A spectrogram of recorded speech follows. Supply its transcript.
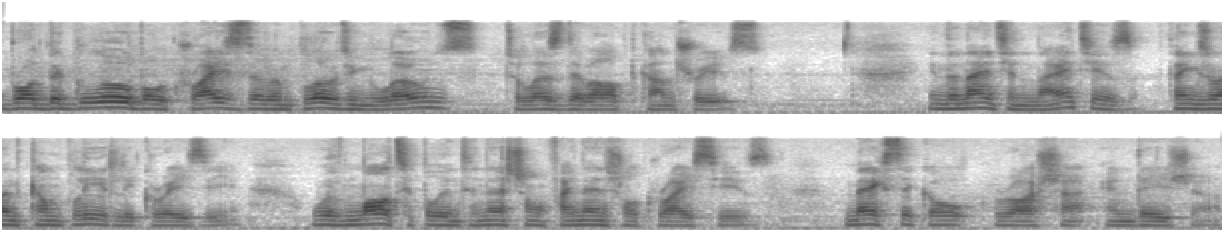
brought the global crisis of imploding loans to less developed countries. In the 1990s, things went completely crazy, with multiple international financial crises, Mexico, Russia and Asia,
